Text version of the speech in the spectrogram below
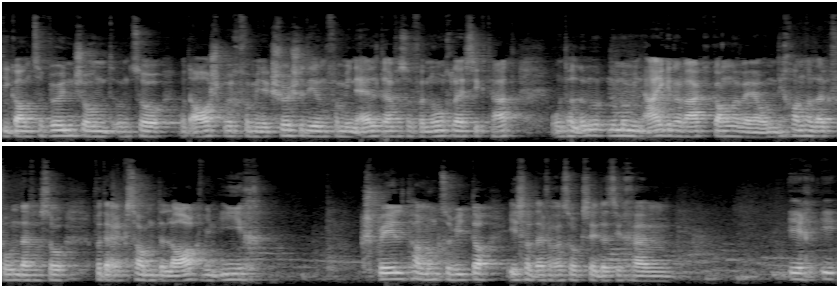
die ganzen Wünsche und, und so und Ansprüche von meinen Geschwistern und von meinen Eltern einfach so vernachlässigt hat und halt nur, nur meinen eigenen Weg gegangen wäre und ich habe halt auch gefunden, einfach so von der gesamten Lage, wie ich gespielt habe und so weiter, ist halt einfach so gesehen, dass ich ähm, ich, ich,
